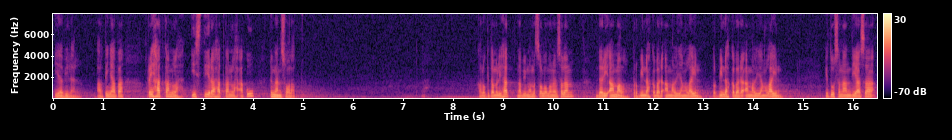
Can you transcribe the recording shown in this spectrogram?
ya Bilal. Artinya apa? Rehatkanlah istirahatkanlah aku dengan sholat. Nah, kalau kita melihat Nabi Muhammad SAW dari amal berpindah kepada amal yang lain, berpindah kepada amal yang lain. Itu senantiasa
